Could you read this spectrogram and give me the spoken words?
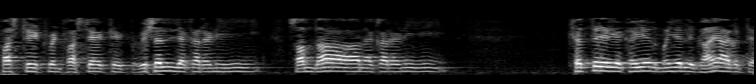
First treatment first aid treatment ವಿಶಲ್ಯಕರಣಿ, ಸಂಧಾನಕರಣಿ. ಕ್ಷತ್ರಿಯರಿಗೆ ಕೈಯಲ್ಲಿ, ಮೈಯಲ್ಲಿ ಗಾಯ ಆಗುತ್ತೆ.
